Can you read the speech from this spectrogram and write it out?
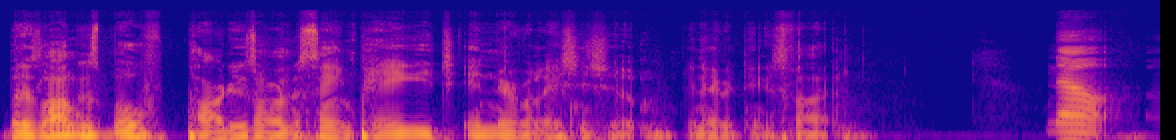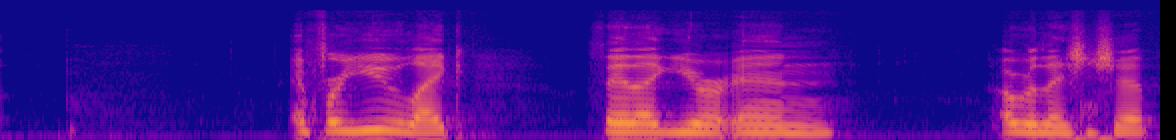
But as long as both parties are on the same page in their relationship, then everything is fine. Now, and for you, like, say like you're in a relationship,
